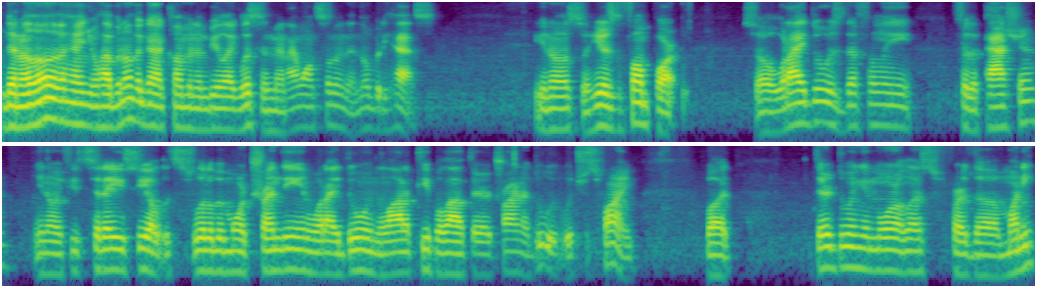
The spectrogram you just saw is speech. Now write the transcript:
Then on the other hand, you'll have another guy come in and be like, listen, man, I want something that nobody has. You know, so here's the fun part. So what I do is definitely for the passion you know, if you today you see a, it's a little bit more trendy in what I do, and a lot of people out there are trying to do it, which is fine, but they're doing it more or less for the money.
